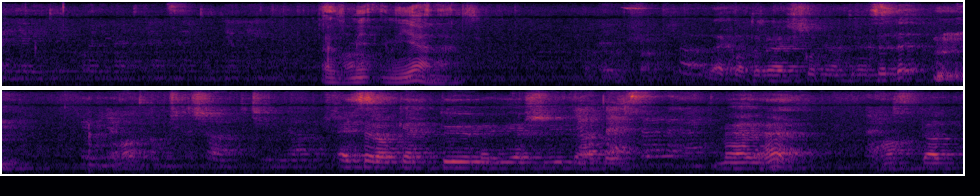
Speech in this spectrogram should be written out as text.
egyenlítői koordinátorrendszer tudja még. Ez mi, milyen ez? Az ekvatoriális koordinátorrendszer, de Ugye ott van most a sarkcsillag. egyszer a kettő, meg ilyesmi, Ja, tehát persze, lehet. mert lehet? Aha, tehát,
